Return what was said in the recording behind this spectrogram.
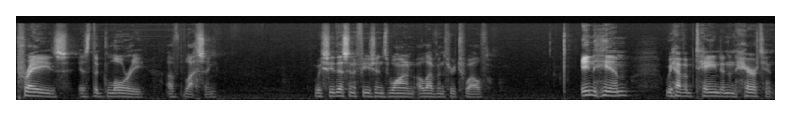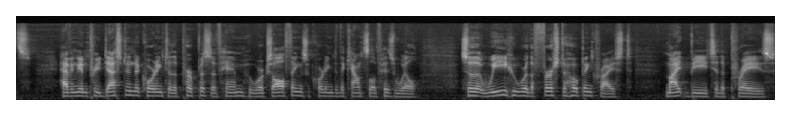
Praise is the glory of blessing. We see this in Ephesians 1 11 through 12. In him we have obtained an inheritance, having been predestined according to the purpose of him who works all things according to the counsel of his will so that we who were the first to hope in Christ might be to the praise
